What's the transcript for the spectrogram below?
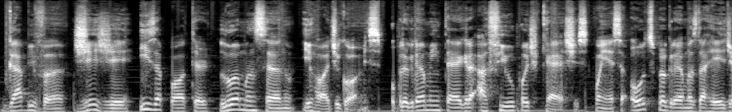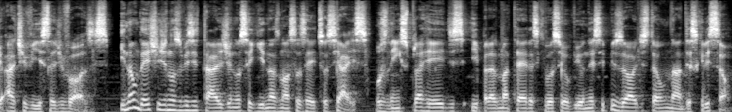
Gabi Van, GG, Isa Potter, Lua Mansano e Rod Gomes. O programa integra a Fio Podcasts. Conheça outros programas da rede Ativista de Vozes. E não deixe de nos visitar e de nos seguir nas nossas redes sociais. Os links para redes e para as matérias que você ouviu nesse episódio estão na descrição.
